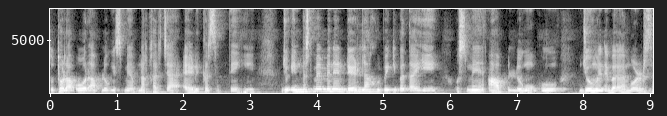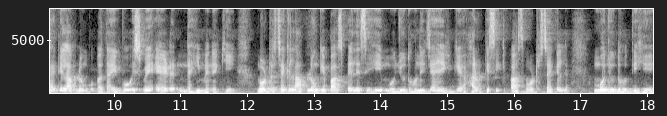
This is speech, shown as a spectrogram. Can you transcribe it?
तो थोड़ा और आप लोग इसमें अपना खर्चा ऐड कर सकते हैं। जो इन्वेस्टमेंट मैंने डेढ़ लाख रुपए की बताई है, उसमें आप लोगों को जो मैंने मोटरसाइकिल आप लोगों को बताई, वो इसमें ऐड नहीं मैंने की। मोटरसाइकिल आप लोगों के पास पहले से ही मौजूद होनी चाहिए, क्योंकि हर किसी के पास मोटरसाइकिल मौजूद होती है।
